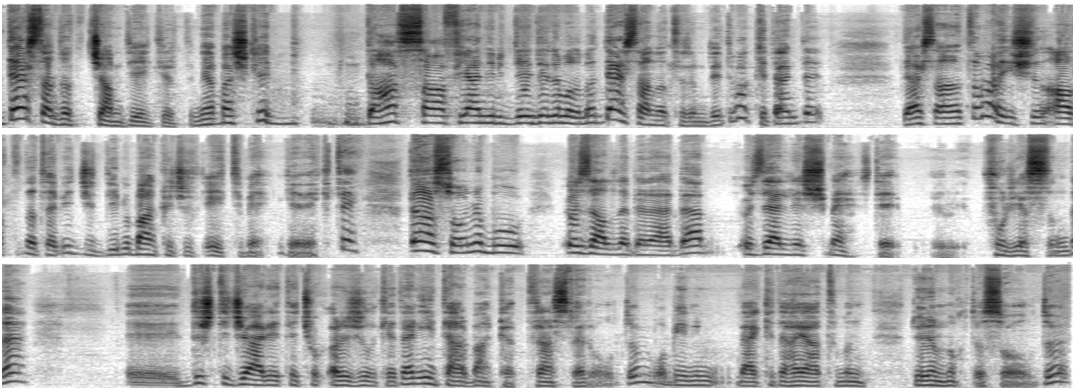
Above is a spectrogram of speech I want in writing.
ders anlatacağım diye girdim. Ya başka daha saf yani bir dedenim olma ders anlatırım dedim. Hakikaten de ders anlatım ama işin altında tabii ciddi bir bankacılık eğitimi gerekti. Daha sonra bu Özal'la beraber özelleşme işte e, furyasında e, dış ticarete çok aracılık eden Interbank'a transfer oldum. O benim belki de hayatımın dönüm noktası oldu.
